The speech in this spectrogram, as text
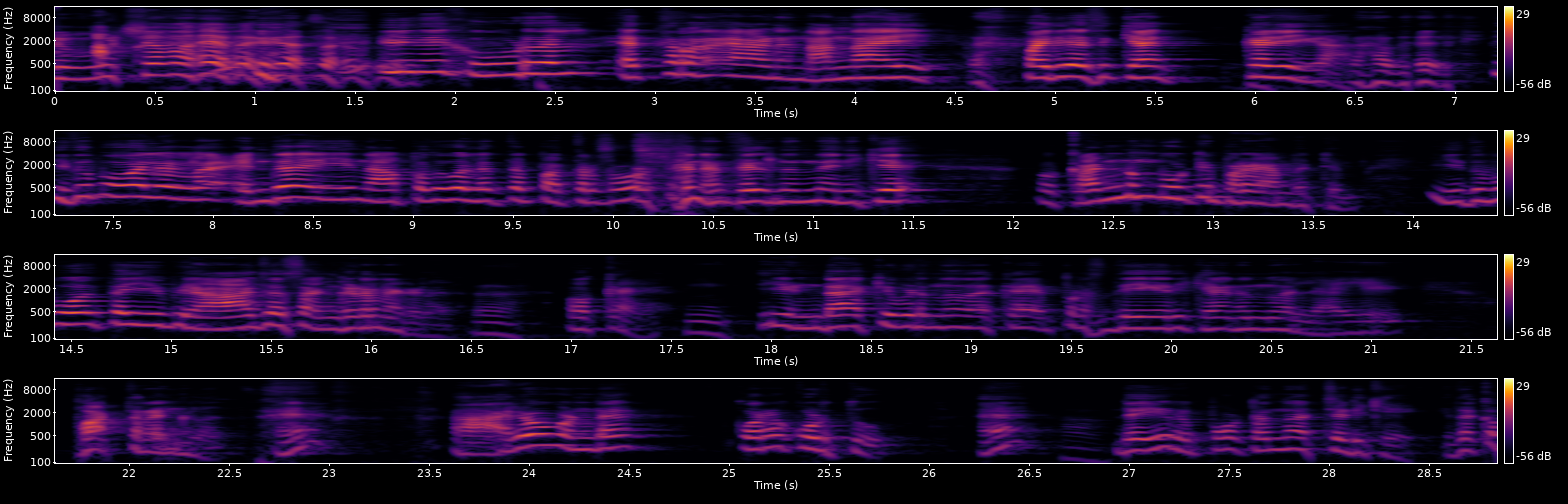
രൂക്ഷമായ പരിഹാസം. ഇത് കൂടുതൽ എത്രയാണ് നന്നായി പരിഹസിക്കാൻ കഴിയുക? ഇതുപോലെയുള്ള എന്റെ ഈ നാൽപ്പത് കൊല്ലത്തെ പത്രപ്രവർത്തനത്തിൽ നിന്ന് എനിക്ക് കണ്ണും പൂട്ടി പറയാൻ പറ്റും. ഇതുപോലത്തെ ഈ വ്യാജ സംഘടനകൾ. ഒക്കെ ഈ ഉണ്ടാക്കി വിടുന്നതൊക്കെ പ്രസിദ്ധീകരിക്കാനൊന്നുമല്ല ഈ പത്രങ്ങൾ. ഏ? ആരോ കൊണ്ട് കുറെ കൊടുത്തു. ഏ? റിപ്പോർട്ട് എന്ന് റിപ്പോർട്ടെന്ന് അച്ചടിക്ക്. ഇതൊക്കെ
